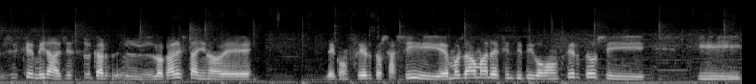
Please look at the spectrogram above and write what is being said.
que, es que, mira, es el, local está lleno de, de conciertos así. Hemos dado más de ciento y pico conciertos y, y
